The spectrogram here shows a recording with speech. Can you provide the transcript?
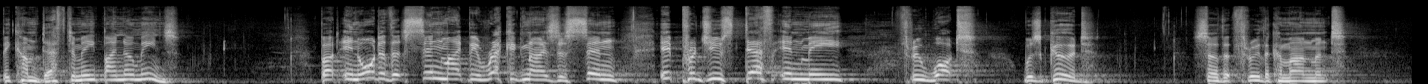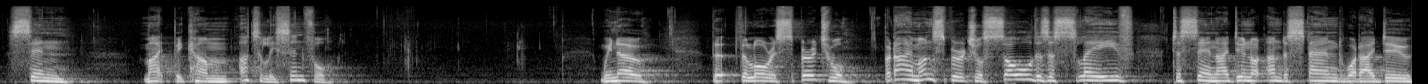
become death to me? By no means. But in order that sin might be recognized as sin, it produced death in me through what was good, so that through the commandment, sin might become utterly sinful. We know that the law is spiritual, but I am unspiritual, sold as a slave to sin. I do not understand what I do,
